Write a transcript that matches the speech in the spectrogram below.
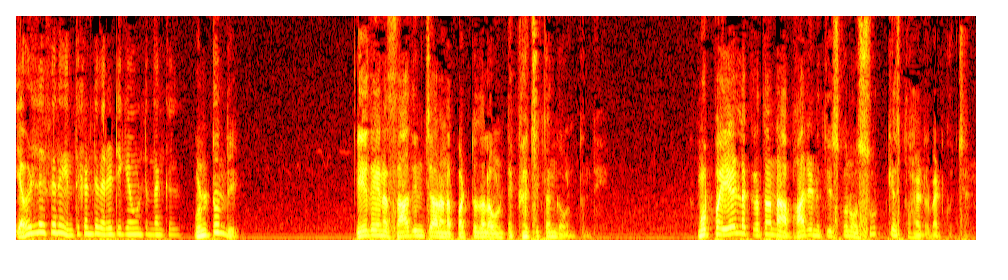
ఎవరి లైఫ్ అయినా ఇంతకంటే వెరైటీగా ఉంటుంది అంకుల్. ఉంటుంది. ఏదైనా సాధించాలన్న పట్టుదల ఉంటే ఖచ్చితంగా ఉంటుంది. ముప్పై ఏళ్ళ క్రితం నా భార్యను తీసుకుని ఓ సూట్ కేసుతో హైదరాబాద్కి వచ్చాను.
